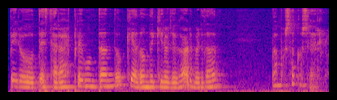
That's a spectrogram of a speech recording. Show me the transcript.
Pero te estarás preguntando que a dónde quiero llegar, ¿verdad? Vamos a coserlos.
